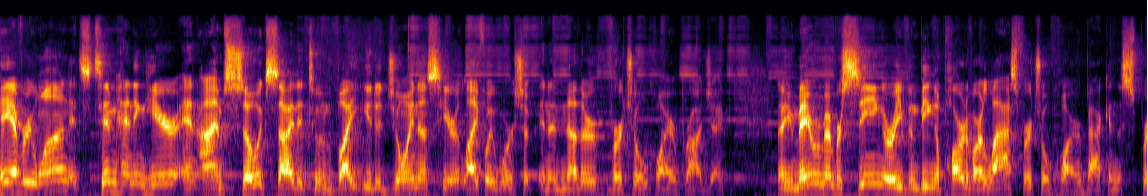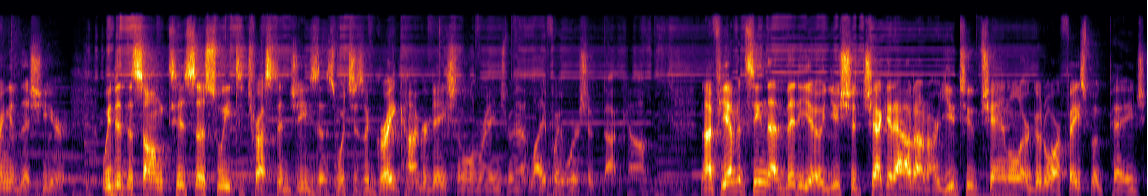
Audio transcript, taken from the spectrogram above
Hey everyone, it's Tim Henning here, and I'm so excited to invite you to join us here at Lifeway Worship in another virtual choir project. Now, you may remember seeing or even being a part of our last virtual choir back in the spring of this year. We did the song Tis So Sweet to Trust in Jesus, which is a great congregational arrangement at lifewayworship.com. Now, if you haven't seen that video, you should check it out on our YouTube channel or go to our Facebook page.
